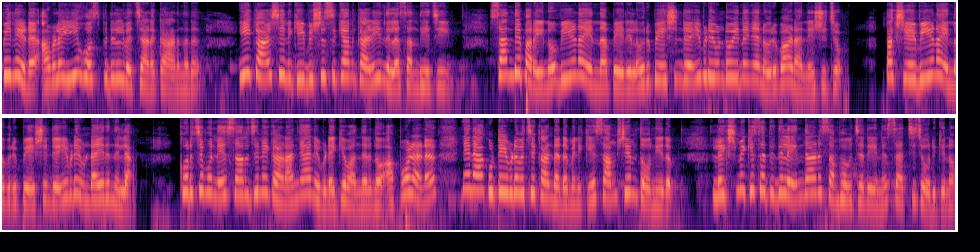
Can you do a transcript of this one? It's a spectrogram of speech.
പിന്നീട് അവളെ ഈ ഹോസ്പിറ്റലിൽ വെച്ചാണ് കാണുന്നത്. ഈ കാഴ്ച എനിക്ക് വിശ്വസിക്കാൻ കഴിയുന്നില്ല സന്ധ്യജി. സന്ധ്യ പറയുന്നു വീണ എന്ന പേരിൽ ഒരു പേഷ്യന്റ് ഇവിടെ ഉണ്ടോ എന്ന് ഞാൻ ഒരുപാട് അന്വേഷിച്ചു. പക്ഷേ വീണ എന്ന ഒരു പേഷ്യന്റ് ഇവിടെ ഉണ്ടായിരുന്നില്ല. കുറച്ചു മുന്നേ സർജനെ കാണാൻ ഞാൻ ഇവിടേക്ക് വന്നിരുന്നു. അപ്പോഴാണ് ഞാൻ ആ കുട്ടിയെ ഇവിടെ വെച്ച് കണ്ടതും എനിക്ക് സംശയം തോന്നിയതും. ലക്ഷ്മിക്ക് സത്യത്തിൽ എന്താണ് സംഭവിച്ചത് എന്ന് സച്ചി ചോദിക്കുന്നു.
